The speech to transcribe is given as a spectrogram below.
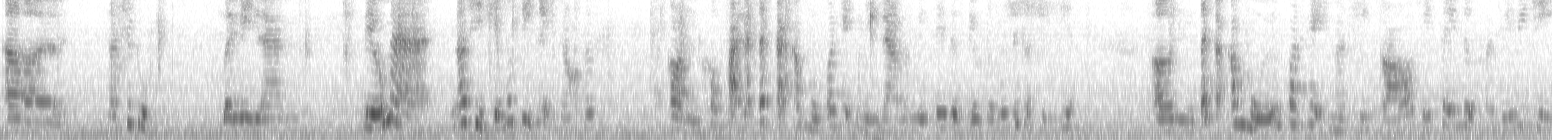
uh, nó chưa đủ bởi vì là nếu mà nó chỉ chiếm một tỷ lệ nhỏ thôi còn không phải là tất cả các mối quan hệ mình làm và mình xây dựng đều với mục đích là kiếm tiền ờ, tất cả các mối quan hệ mà thúy có thúy xây dựng và thúy duy trì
